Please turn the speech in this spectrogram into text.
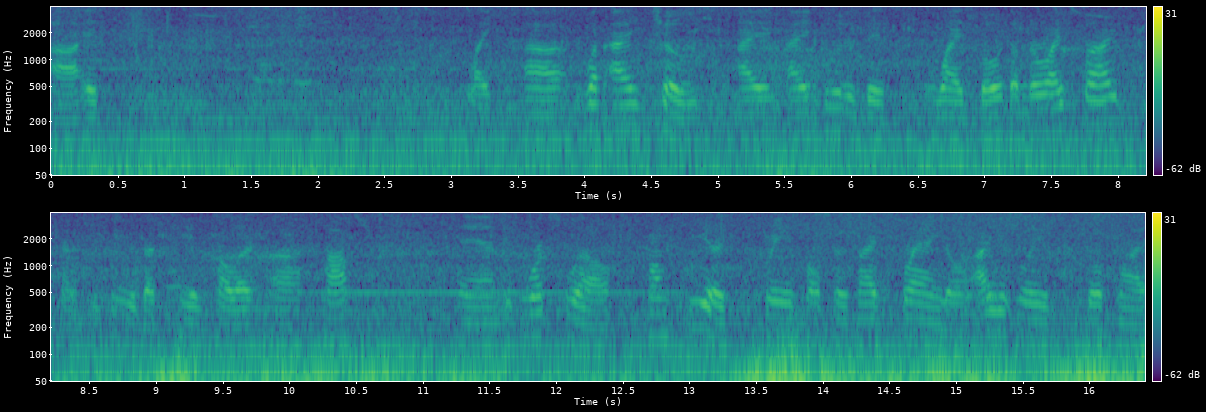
uh, it's uh, what I chose, I, I, included this white boat on the right side, as you see with that teal color uh, top, and it works well. From here, it creates also a nice triangle. I usually build my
